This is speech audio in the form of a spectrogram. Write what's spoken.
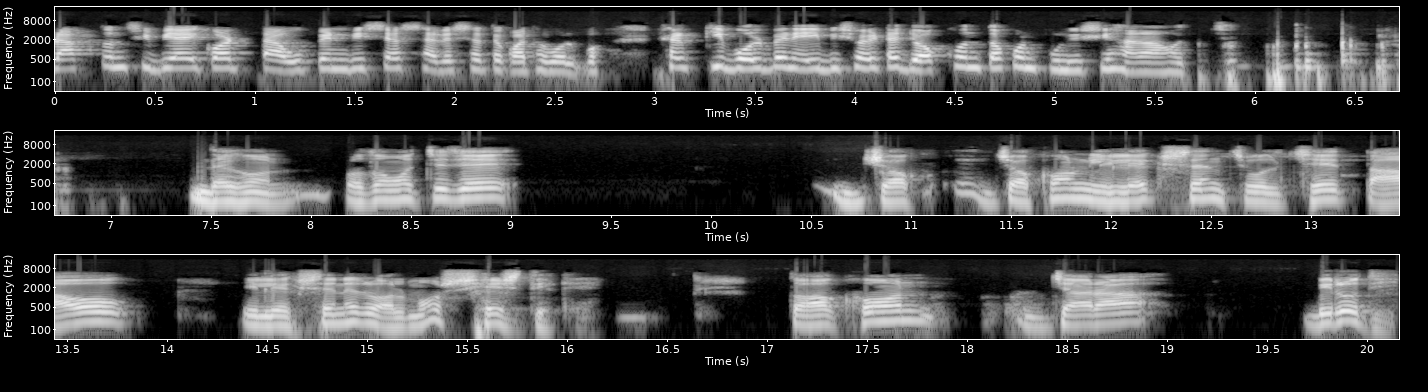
প্রাক্তন সিবিআই কর্তা উপেন বিশ্বাস স্যারের সাথে কথা বলব। স্যার, কি বলবেন এই বিষয়টা যখন তখন পুলিশি হানা হচ্ছে? দেখুন, প্রথম হচ্ছে যে যখন ইলেকশন চলছে, তাও ইলেকশনের অলমোস্ট শেষ দিকে। তখন যারা বিরোধী,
